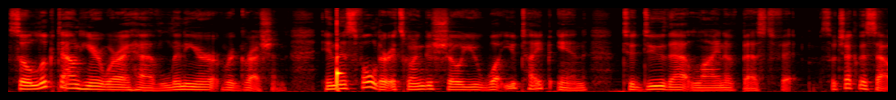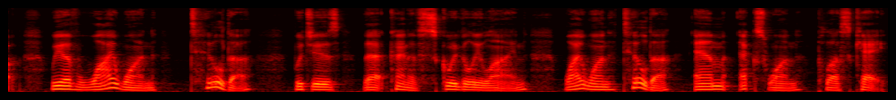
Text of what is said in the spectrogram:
So look down here where I have linear regression. In this folder, it's going to show you what you type in to do that line of best fit. So check this out. We have y1 tilde, which is that kind of squiggly line, y1 tilde mx1 plus k.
